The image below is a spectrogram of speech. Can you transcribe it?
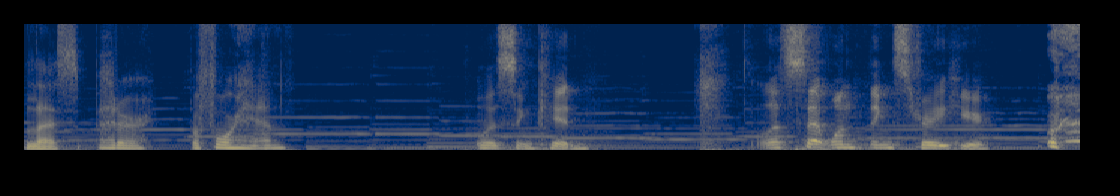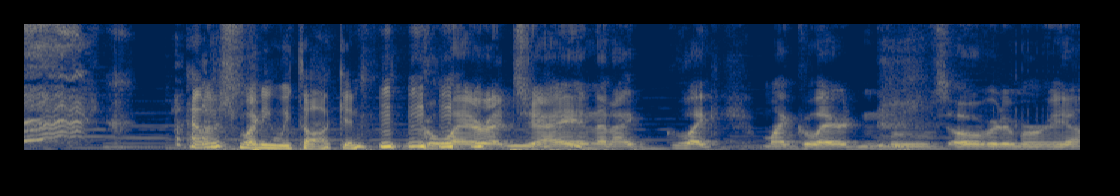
less better beforehand. Listen, kid. Let's set one thing straight here. How much money we talking? glare at Jay, and then I like my glare moves over to Maria.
